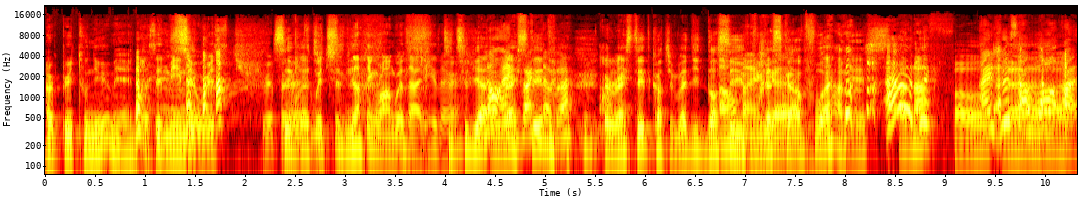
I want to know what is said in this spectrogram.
un peu tout nu, mais does it mean that we're strippers? C'est vrai, tu Which is nothing wrong with that either. Tu te souviens Non, Arrested? Arrested quand tu m'as dit de danser Oh my presque God. un poil Ah, mais c'est pas ma faute. Je veux savoir. Ah,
